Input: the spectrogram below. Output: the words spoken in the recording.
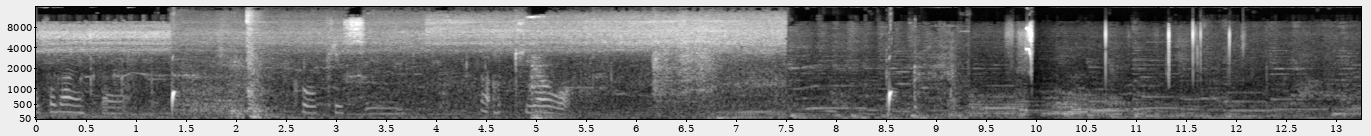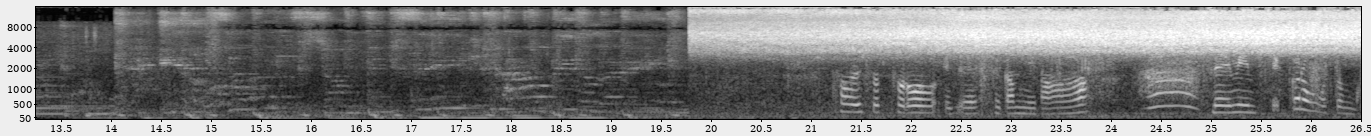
아, 너 포장했어요. 쿠키씨. 아, 귀여워. 서울 숲으로 이제 들어갑니다. 매미 시끄러운 것좀 봐.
